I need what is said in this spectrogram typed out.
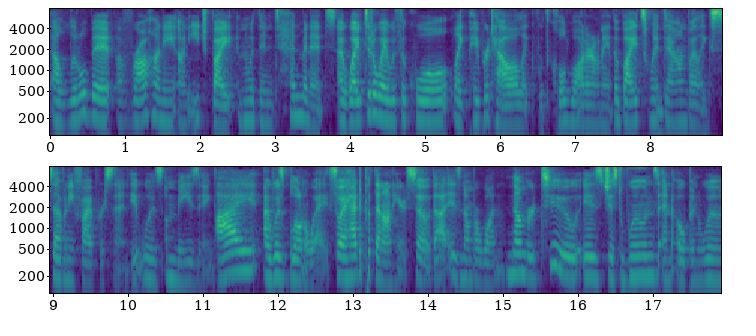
a little bit of raw honey on each bite, and within 10 minutes, I wiped it away with a cool like paper towel, like with cold water on it. The bites went down by like 75%. It was amazing. I I was blown away. So I had to put that on here. So that is number one. Number two is just wounds and open wounds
